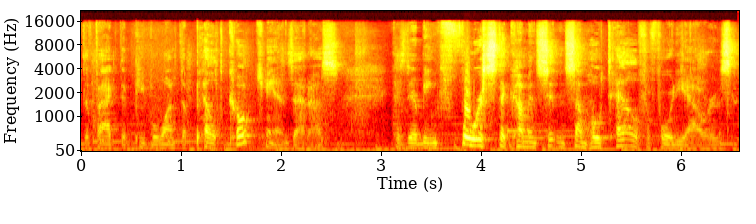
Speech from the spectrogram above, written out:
the fact that people wanted to pelt coke cans at us because they're being forced to come and sit in some hotel for 40 hours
